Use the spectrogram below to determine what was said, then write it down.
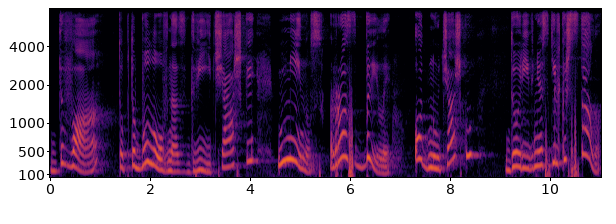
2, тобто було в нас дві чашки, мінус розбили одну чашку дорівнює скільки ж стало?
